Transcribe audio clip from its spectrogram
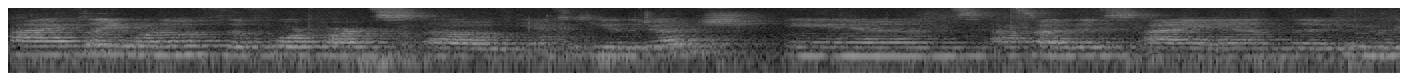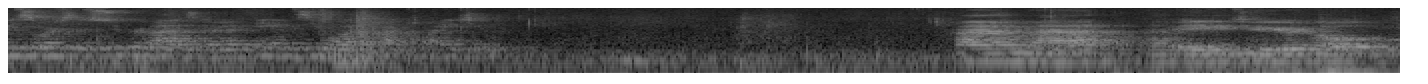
I played one of the four parts of the entity of the judge. And outside of this, I am the human resources supervisor at AMC Waterfront 22. Hi, I'm Matt. I'm 82 years old.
